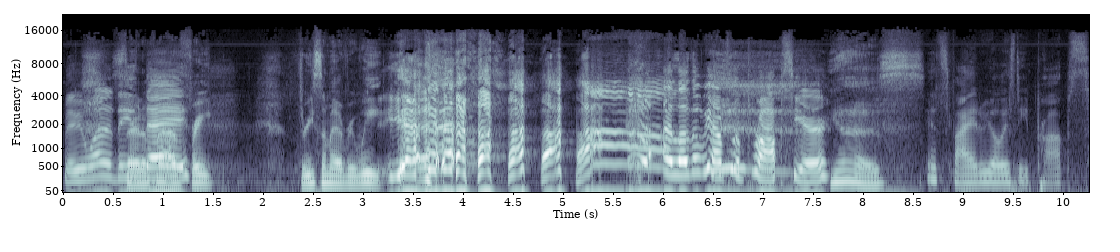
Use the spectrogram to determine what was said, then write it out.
maybe one of these certified days. freak, threesome every week. Yeah. I love that we have some props here. Yes. It's fine. We always need props.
